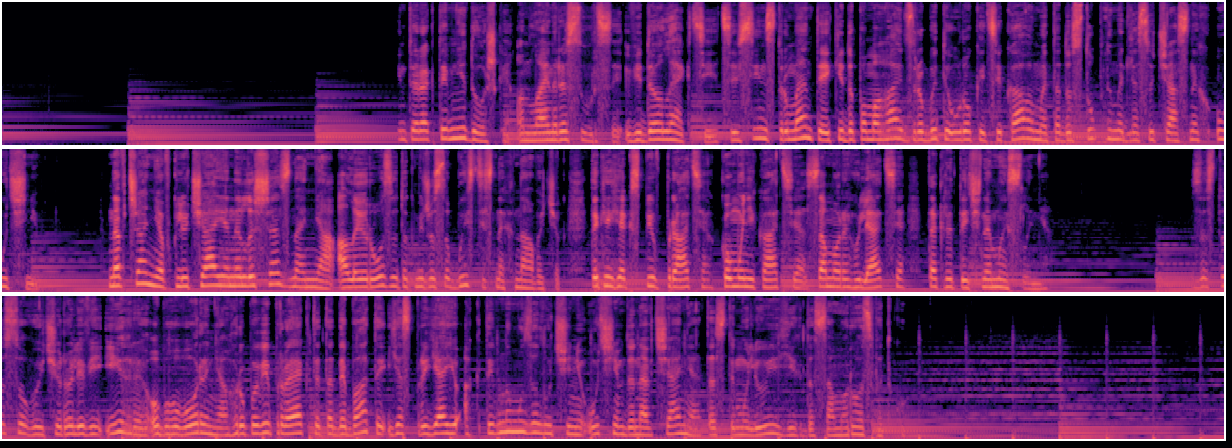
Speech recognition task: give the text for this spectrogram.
Інтерактивні дошки, онлайн-ресурси, відеолекції це всі інструменти, які допомагають зробити уроки цікавими та доступними для сучасних учнів. Навчання включає не лише знання, але й розвиток міжособистісних навичок, таких як співпраця, комунікація, саморегуляція та критичне мислення. Застосовуючи рольові ігри, обговорення, групові проекти та дебати, я сприяю активному залученню учнів до навчання та стимулюю їх до саморозвитку.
